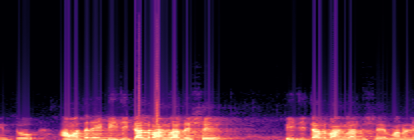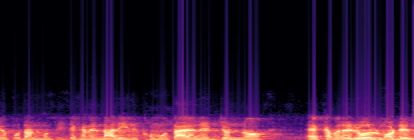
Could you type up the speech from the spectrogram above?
কিন্তু আমাদের এই ডিজিটাল বাংলাদেশে ডিজিটাল বাংলাদেশে মাননীয় প্রধানমন্ত্রী যেখানে নারীর ক্ষমতায়নের জন্য একেবারে রোল মডেল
